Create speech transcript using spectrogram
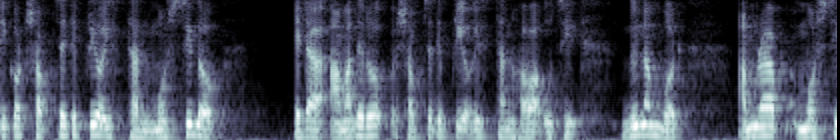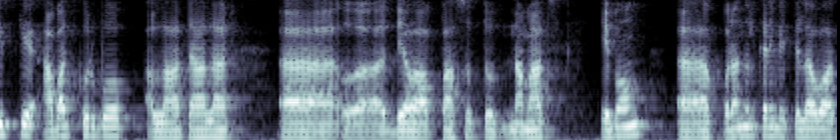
নিকট সবচাইতে প্রিয় স্থান মসজিদও এটা আমাদেরও সবচাইতে প্রিয় স্থান হওয়া উচিত। দুই নম্বর, আমরা মসজিদকে আবাদ করব আল্লাহ তালার দেওয়া পাঁচক্ত নামাজ এবং কোরআনুল কারিমের তেলাওয়াত,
